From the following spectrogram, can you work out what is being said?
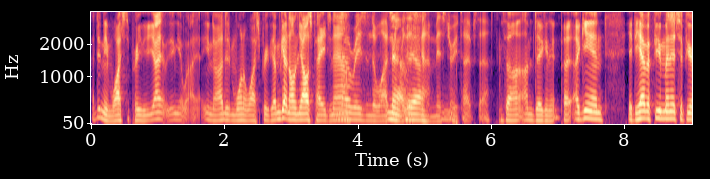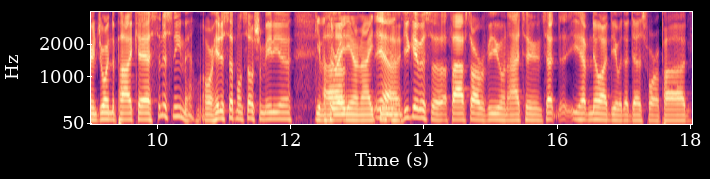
I didn't even watch the preview. I, you, know, I, you know, I didn't want to watch the preview. I'm getting on y'all's page now. no reason to watch No. it for this Yeah. kind of mystery type stuff So I'm digging it. But again, if you have a few minutes, if you're enjoying the podcast, send us an email or hit us up on social media. give us a Uh, rating on iTunes. Yeah, if you give us a five star review on iTunes, that you have no idea what that does for our pod,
